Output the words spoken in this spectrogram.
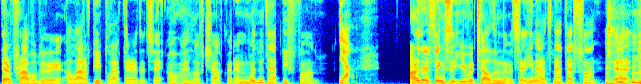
there are probably a lot of people out there that say, "Oh, I love chocolate," and wouldn't that be fun? Yeah. Are there things that you would tell them that would say, you know, it's not that fun? Uh,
